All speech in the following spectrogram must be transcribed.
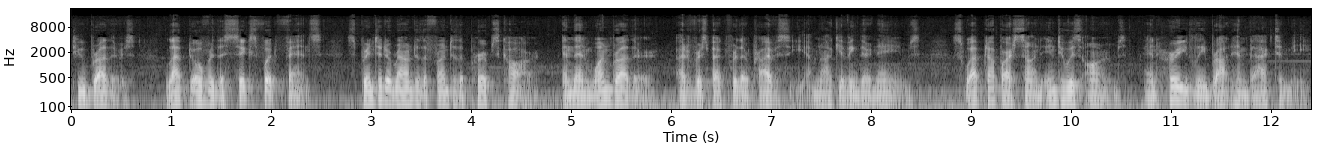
two brothers, leapt over the six foot fence sprinted around to the front of the perp's car, and then one brother, out of respect for their privacy, I'm not giving their names, swept up our son into his arms and hurriedly brought him back to me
